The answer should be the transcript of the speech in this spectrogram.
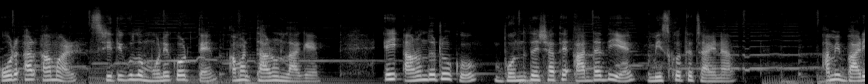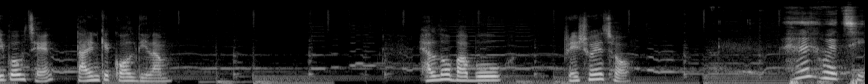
ওর আর আমার স্মৃতিগুলো মনে করতে আমার দারুণ লাগে। এই আনন্দটুকু বন্ধুদের সাথে আড্ডা দিয়ে মিস করতে চাই না। আমি বাড়ি পৌঁছে তারিনকে কল দিলাম। হ্যালো বাবু ফ্রেশ হয়েছ? হ্যাঁ হয়েছি।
